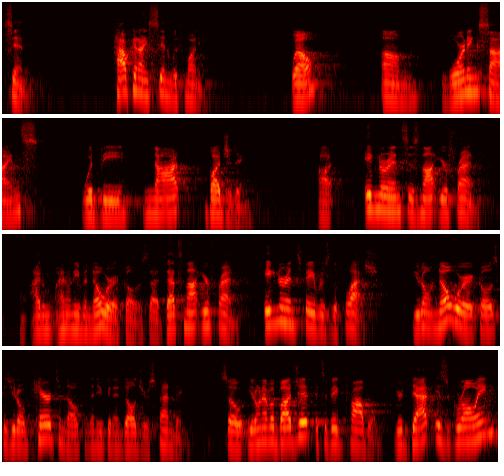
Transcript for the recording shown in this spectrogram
sin? How can I sin with money? Well, um, warning signs would be not budgeting. Uh, ignorance is not your friend. I don't, I don't even know where it goes. That, that's not your friend. Ignorance favors the flesh. You don't know where it goes because you don't care to know because then you can indulge your spending. So you don't have a budget, it's a big problem. Your debt is growing,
